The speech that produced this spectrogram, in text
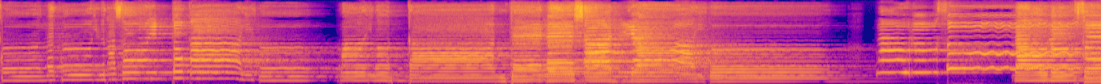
くれくゆたそいっとかいふまいのかんてれしゃにやいふラウルスラウルス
